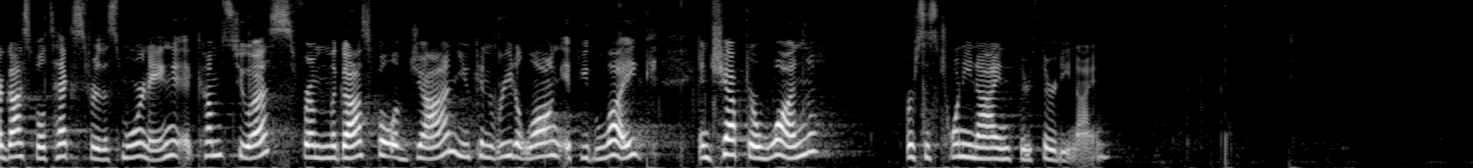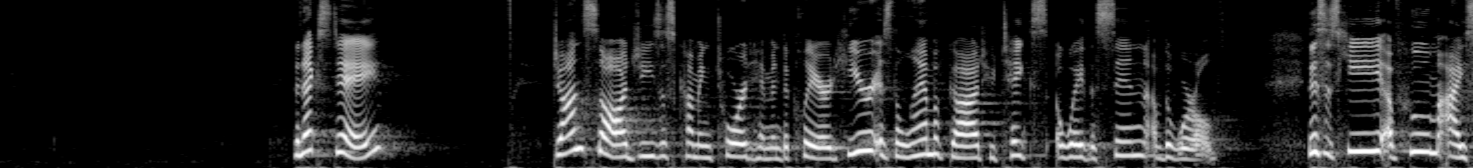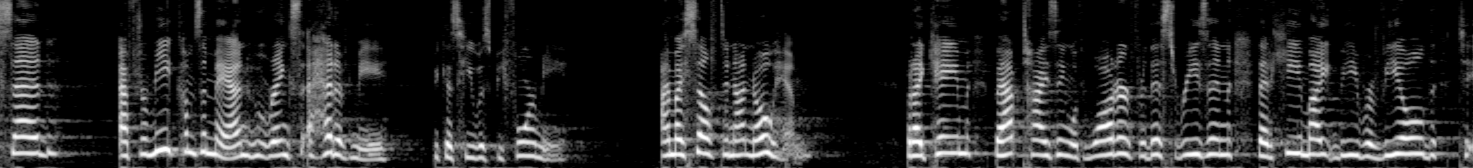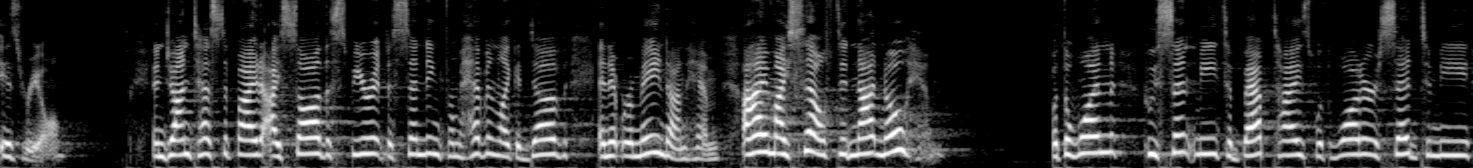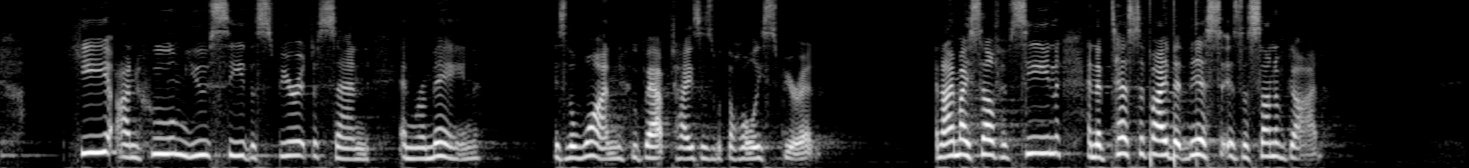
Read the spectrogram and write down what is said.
our gospel text for this morning. It comes to us from the Gospel of John. You can read along if you'd like in chapter 1, verses 29 through 39. The next day, John saw Jesus coming toward him and declared, Here is the Lamb of God who takes away the sin of the world. This is he of whom I said, After me comes a man who ranks ahead of me because he was before me. I myself did not know him, but I came baptizing with water for this reason, that he might be revealed to Israel. And John testified, I saw the Spirit descending from heaven like a dove, and it remained on him. I myself did not know him. But the one who sent me to baptize with water said to me, He on whom you see the Spirit descend and remain is the one who baptizes with the Holy Spirit. And I myself have seen and have testified that this is the Son of God.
